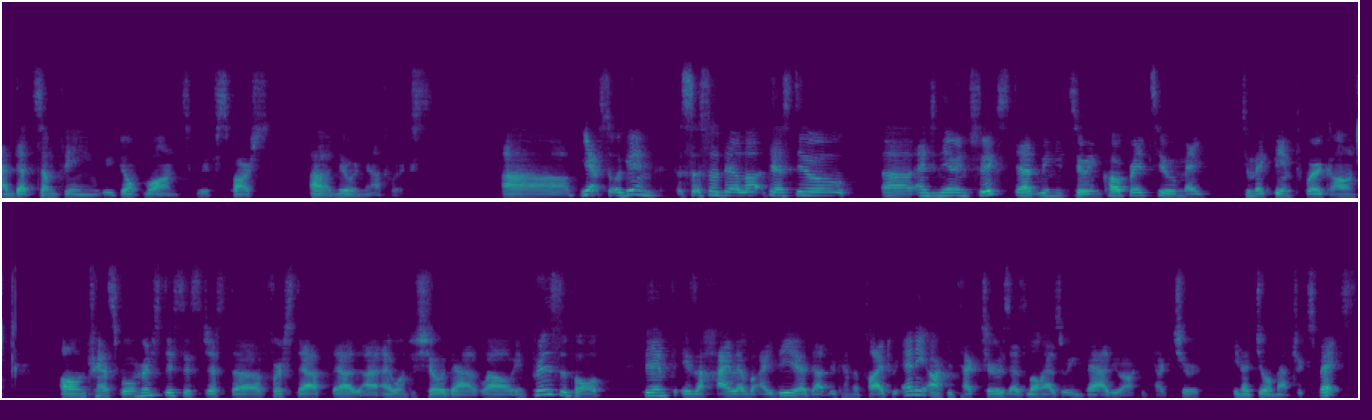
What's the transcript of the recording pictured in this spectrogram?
and that's something we don't want with sparse uh, neural networks. Uh, yeah. So again, so, so there are a lot. There's still uh, engineering tricks that we need to incorporate to make to make BIM work on on transformers. This is just the first step that I, I want to show that. Well, in principle, BIM is a high level idea that you can apply to any architectures as long as you embed your architecture in a geometric space.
